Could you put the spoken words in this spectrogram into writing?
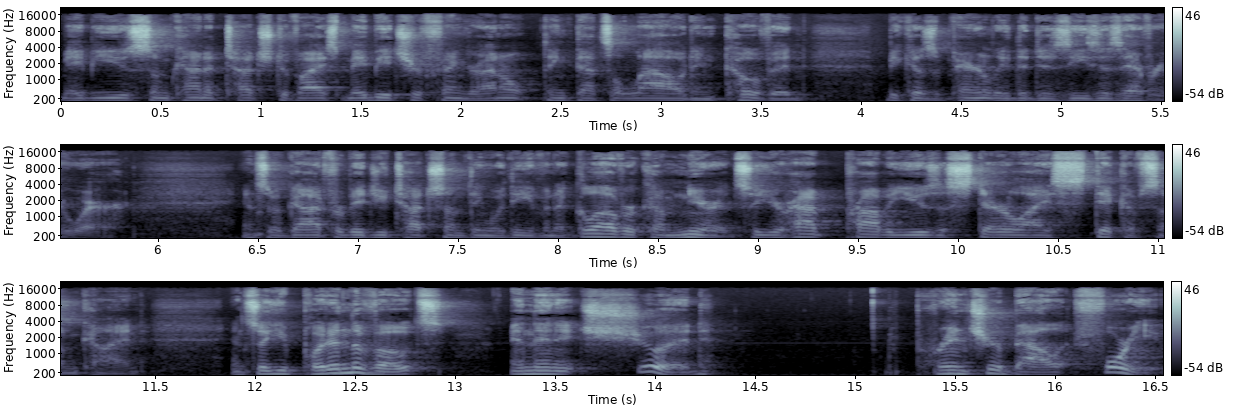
maybe use some kind of touch device, maybe it's your finger. I don't think that's allowed in COVID because apparently the disease is everywhere. And so, God forbid you touch something with even a glove or come near it. So, you have probably use a sterilized stick of some kind. And so, you put in the votes, and then it should print your ballot for you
